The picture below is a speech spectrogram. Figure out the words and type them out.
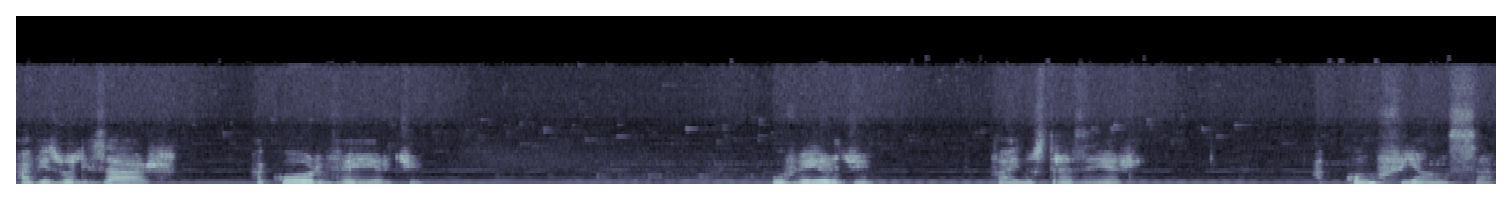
a visualizar a cor verde. O verde vai nos trazer a confiança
